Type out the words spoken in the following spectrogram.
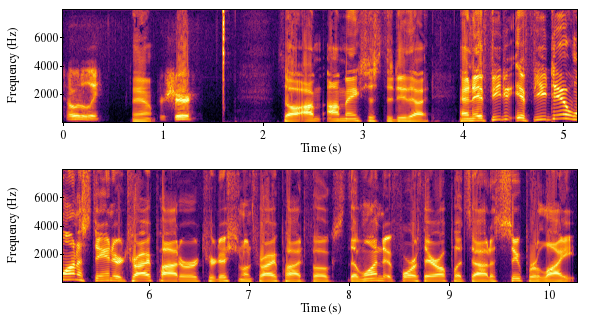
totally. Yeah. for sure. So I'm I'm anxious to do that. And if you do, if you do want a standard tripod or a traditional tripod, folks, the one that Fourth Arrow puts out is super light.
